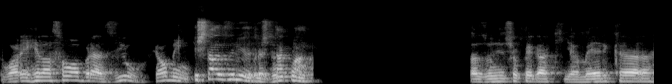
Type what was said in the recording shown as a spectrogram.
Agora, em relação ao Brasil, realmente. Estados Unidos, está quanto? Estados Unidos, deixa eu pegar aqui, América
